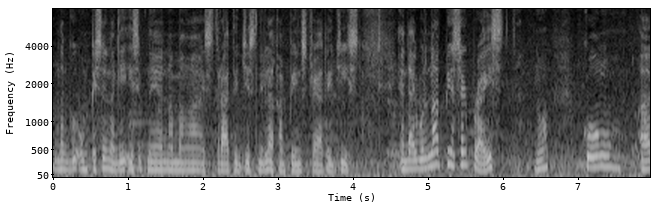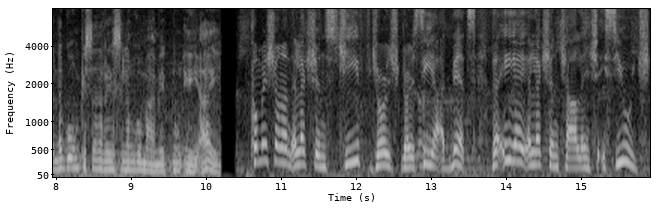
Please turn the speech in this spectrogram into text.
nag-uumpisa, nag-iisip na yan ng mga strategies nila, campaign strategies. And I will not be surprised no, kung uh, nag-uumpisa na rin silang gumamit ng AI. Commission on Elections Chief George Garcia admits the AI election challenge is huge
